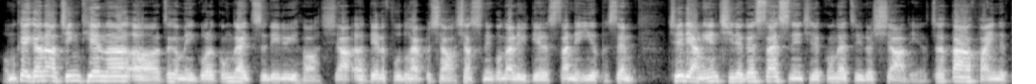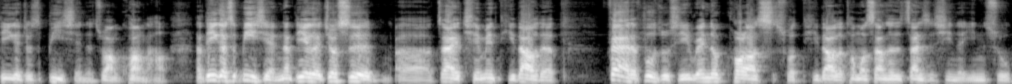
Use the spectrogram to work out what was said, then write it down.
我们可以看到，今天呢，呃，这个美国的公债殖利率哈下呃跌的幅度还不小，像十年公债率跌了三点一个 percent，其实两年期的跟三十年期的公债殖利率都下跌，这当然反映的第一个就是避险的状况了哈。那第一个是避险，那第二个就是呃，在前面提到的 Fed 副主席 Randall Quarles 所提到的通货上升是暂时性的因素，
